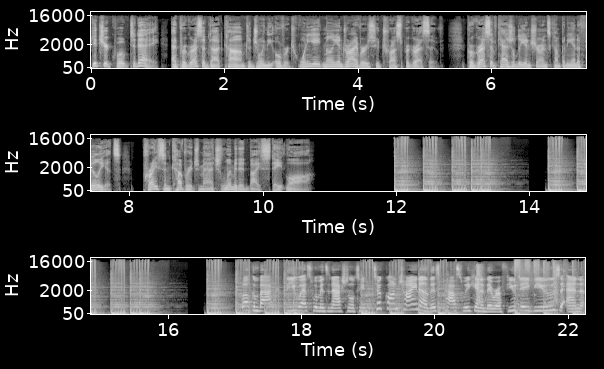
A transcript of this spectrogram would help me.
Get your quote today at progressive.com to join the over 28 million drivers who trust Progressive. Progressive Casualty Insurance Company and Affiliates. Price and coverage match limited by state law. Welcome back. The U.S. women's national team took on China this past weekend, and there were a few debuts. And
